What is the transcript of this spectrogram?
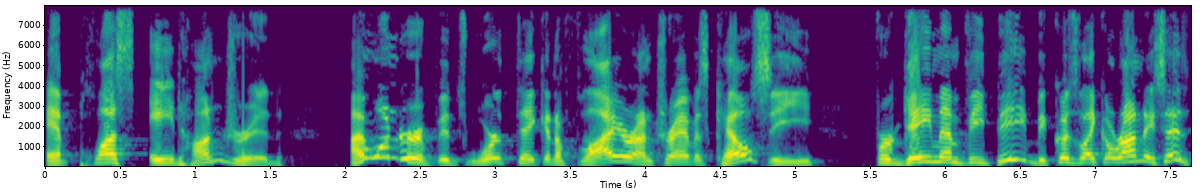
at plus 800. I wonder if it's worth taking a flyer on Travis Kelce for game MVP because, like Oronde says,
